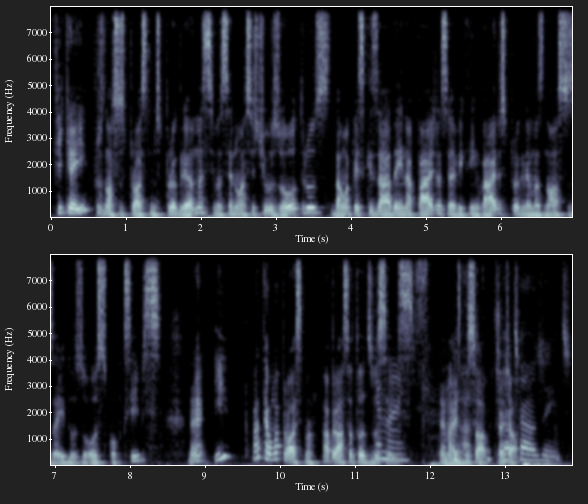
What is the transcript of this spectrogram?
Fique aí para os nossos próximos programas. Se você não assistiu os outros, dá uma pesquisada aí na página, você vai ver que tem vários programas nossos aí dos Os Coxibs, né? E até uma próxima. Abraço a todos Até vocês. mais. Até mais, pessoal. tchau. tchau. tchau, gente.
